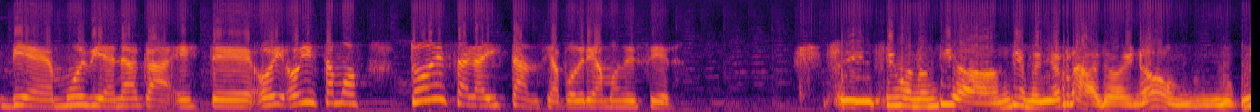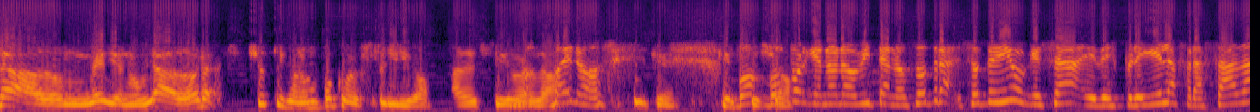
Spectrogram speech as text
Bien, muy bien acá. Este, hoy, hoy estamos todos a la distancia, podríamos decir. Sí, sí, bueno, un día, un día medio raro hoy, ¿no? Nublado, medio nublado. Ahora, yo estoy con un poco de frío, a decir verdad. Bueno, vos, vos, porque no nos viste a nosotras, yo te digo que ya eh, desplegué la frazada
